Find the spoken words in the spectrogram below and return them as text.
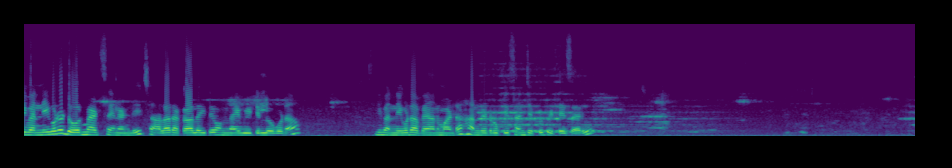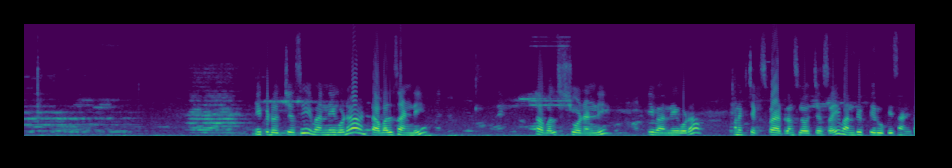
ఇవన్నీ కూడా డోర్ మ్యాట్స్ ఏనండి. చాలా రకాలైతే ఉన్నాయి వీటిల్లో కూడా. ఇవన్నీ కూడా అవే అనమాట హండ్రెడ్ రూపీస్ అని చెప్పి పెట్టేశారు. ఇక్కడ వచ్చేసి ఇవన్నీ కూడా టవల్స్ అండి. టవల్స్ చూడండి. ఇవన్నీ కూడా మనకి చెక్స్ ప్యాటర్న్స్లో వచ్చేసాయి. వన్ ఫిఫ్టీ రూపీస్ అంట.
